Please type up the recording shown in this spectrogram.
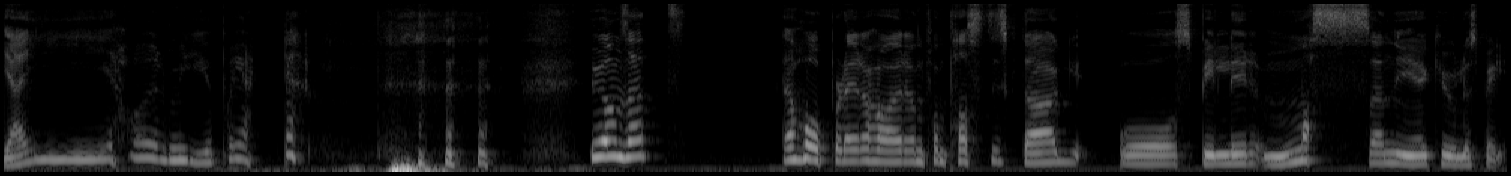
jeg har mye på hjertet. Uansett, jeg håper dere har en fantastisk dag og spiller masse nye, kule spill.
